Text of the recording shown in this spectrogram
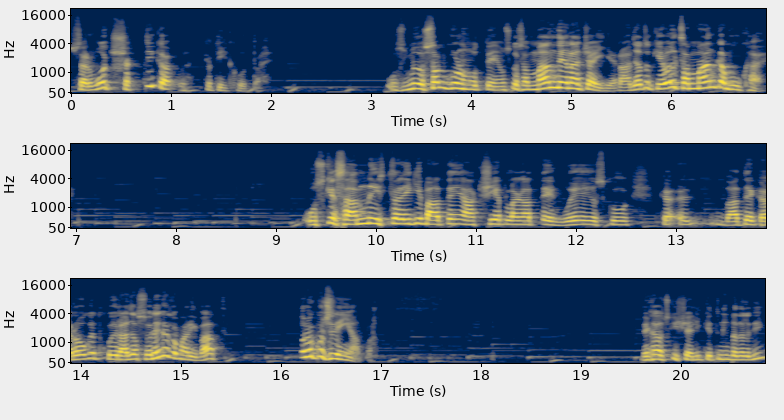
सर्वोच्च शक्ति का प्रतीक होता है। उसमें वो सब गुण होते हैं, उसको सम्मान देना चाहिए। राजा तो केवल सम्मान का भूखा है। उसके सामने इस तरह की बातें आक्षेप लगाते हुए उसको बातें करोगे तो कोई राजा सुनेगा तुम्हारी बात? तुम्हें कुछ नहीं आता। देखा उसकी शैली कितनी बदल गई?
